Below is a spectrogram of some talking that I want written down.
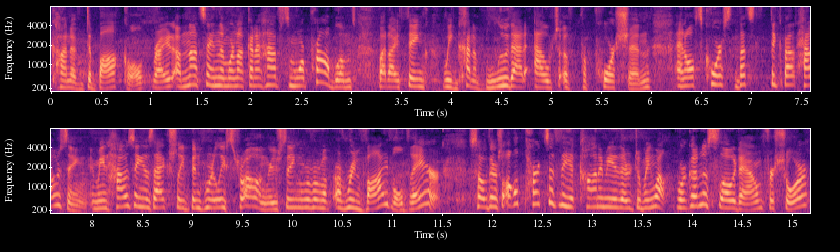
kind of debacle, right? I'm not saying that we're not going to have some more problems, but I think we kind of blew that out of proportion. And of course, let's think about housing. I mean, housing has actually been really strong. You're seeing a revival there. So there's all parts of the economy that are doing well. We're going to slow down for sure,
